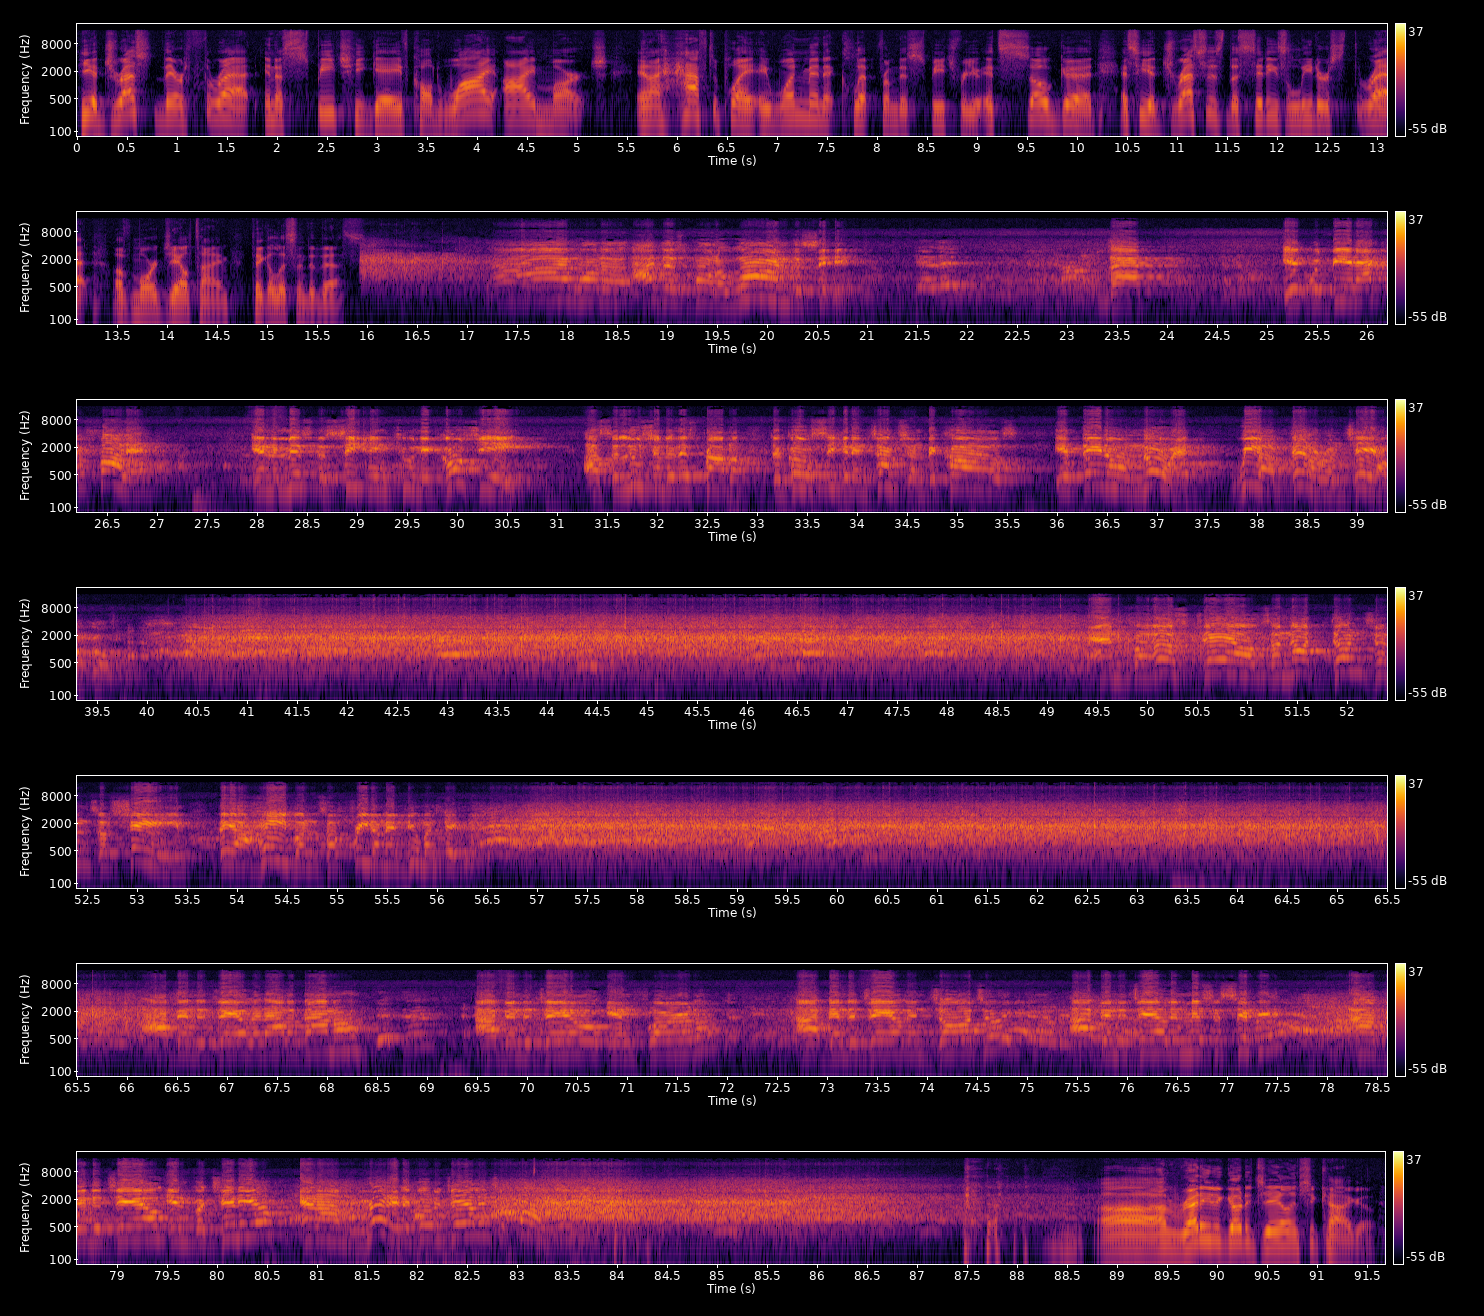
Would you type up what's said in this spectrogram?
he addressed their threat in a speech he gave called Why I March. And I have to play a one minute clip from this speech for you. It's so good as he addresses the city's leader's threat of more jail time. Take a listen to this. I, wanna, I just want to warn the city that it would be an act of folly in the midst of seeking to negotiate a solution to this problem to go seek an injunction because if they don't know it, we are veteran jail goers. And for us, jails are not dungeons of shame, they are havens of freedom and human dignity. been to jail in Alabama. I've been to jail in Florida. I've been to jail in Georgia. I've been to jail in Mississippi. I've been to jail in Virginia. And I'm ready to go to jail in Chicago. ah, I'm ready to go to jail in Chicago.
